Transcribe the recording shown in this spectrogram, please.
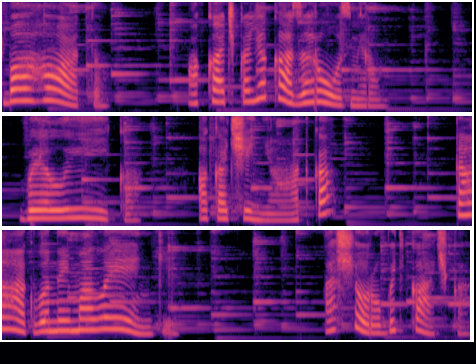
багато. А качка яка за розміром? Велика. А каченятка? Так, вони маленькі. А що робить качка?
